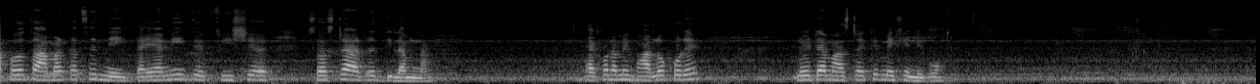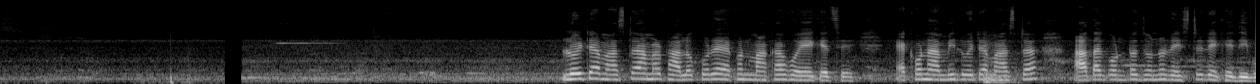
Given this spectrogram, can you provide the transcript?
আপাতত আমার কাছে নেই, তাই আমি যে ফিশ সসটা আর দিলাম না। এখন আমি ভালো করে লইটা মাছটাকে মেখে নিব। লইটা মাছটা আমার ভালো করে এখন মাখা হয়ে গেছে। এখন আমি লইটা মাছটা আধা ঘণ্টার জন্য রেস্টে রেখে দিব।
